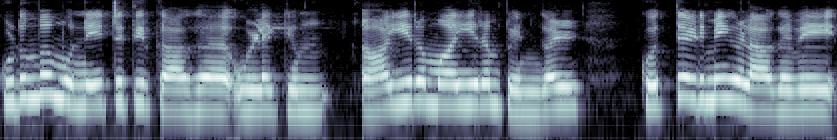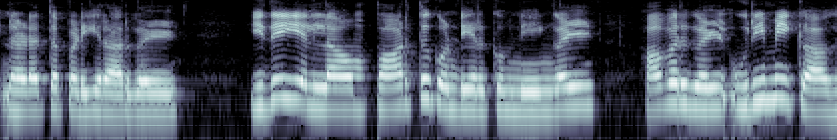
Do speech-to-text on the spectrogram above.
குடும்ப முன்னேற்றத்திற்காக உழைக்கும் ஆயிரம் ஆயிரம் பெண்கள் கொத்தடிமைகளாகவே நடத்தப்படுகிறார்கள். இதையெல்லாம் பார்த்து கொண்டிருக்கும் நீங்கள் அவர்கள் உரிமைக்காக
